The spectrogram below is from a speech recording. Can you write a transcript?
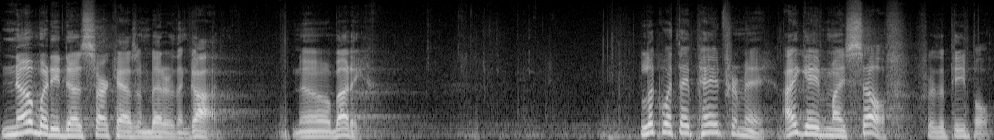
Nobody does sarcasm better than God. Nobody. Look what they paid for me. I gave myself for the people.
